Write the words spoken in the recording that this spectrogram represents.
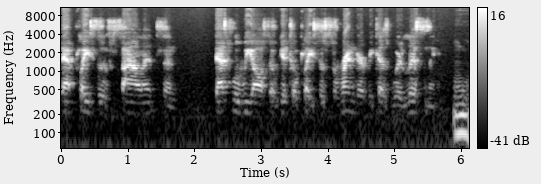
that place of silence, and that's where we also get to a place of surrender because we're listening. Mm-hmm.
